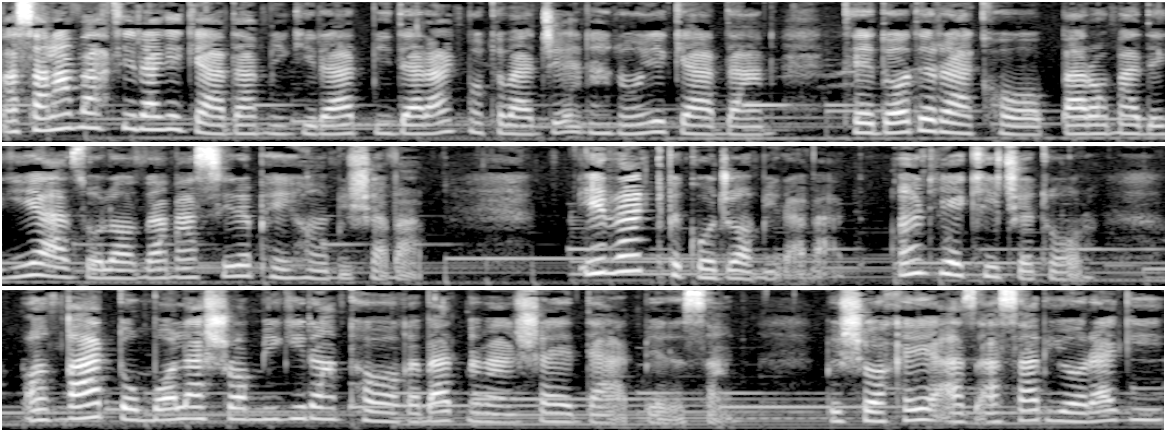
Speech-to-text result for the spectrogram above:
مثلا وقتی رگ گردن می‌گیرد بیدرنگ متوجه انحنای گردن تعداد رگها برآمدگی عضلات و مسیر پیها می‌شوم این رگ به کجا می رود؟ آن یکی چطور؟ آنقدر دنبالش را می‌گیرم تا عاقبت به منشأ درد برسم به شاخه از عصب یا رگی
